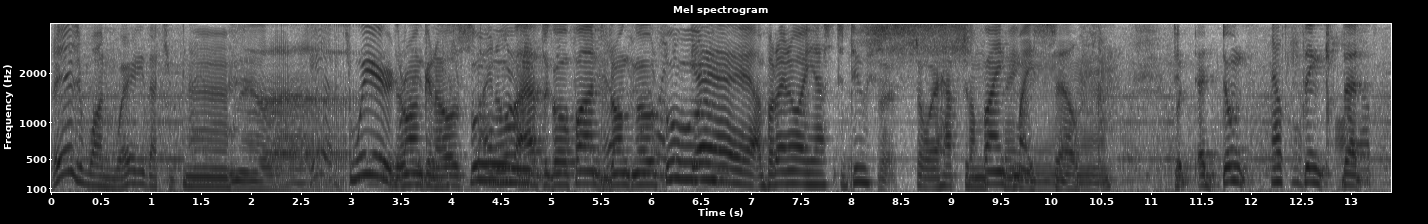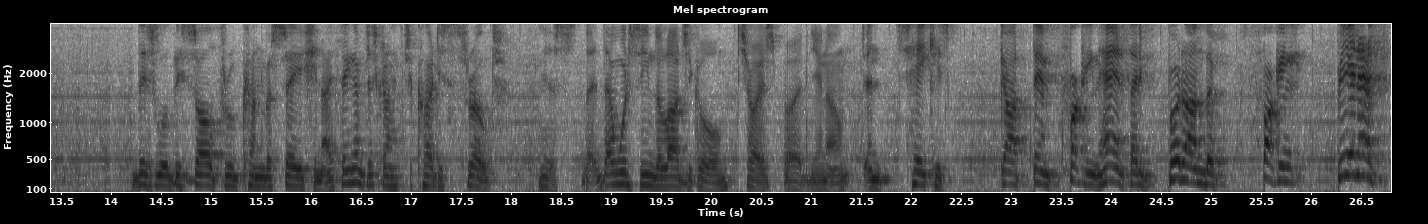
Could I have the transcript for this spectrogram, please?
there is one way that you can. Uh, it's weird. drunken old because I know fool. I have to go find the drunken old fool. Yeah, yeah, yeah, but I know he has to do So, so I have to find something. myself. But I don't Okay. think that this will be solved through conversation. I think I'm just gonna have to cut his throat Yes, that, that would seem the logical choice, but you know. and take his goddamn fucking hands that he put on the fucking pianist.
